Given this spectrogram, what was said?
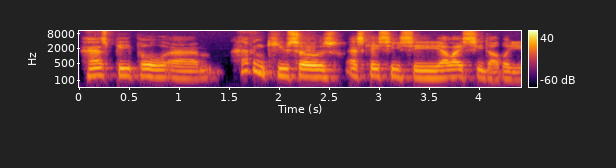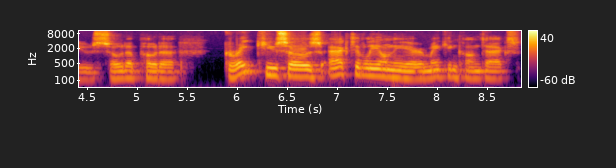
has people um, having QSOs, SKCC, LICW, SOTA, POTA, great QSOs actively on the air, making contacts.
